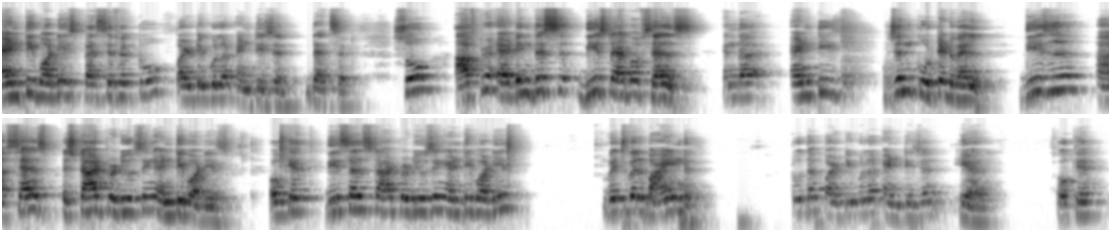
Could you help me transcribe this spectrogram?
antibody specific to particular antigen. That's it. So after adding this these type of cells in the antigen coated well these uh, cells start producing antibodies. Okay? These cells start producing antibodies which will bind to the particular antigen here. Okay?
